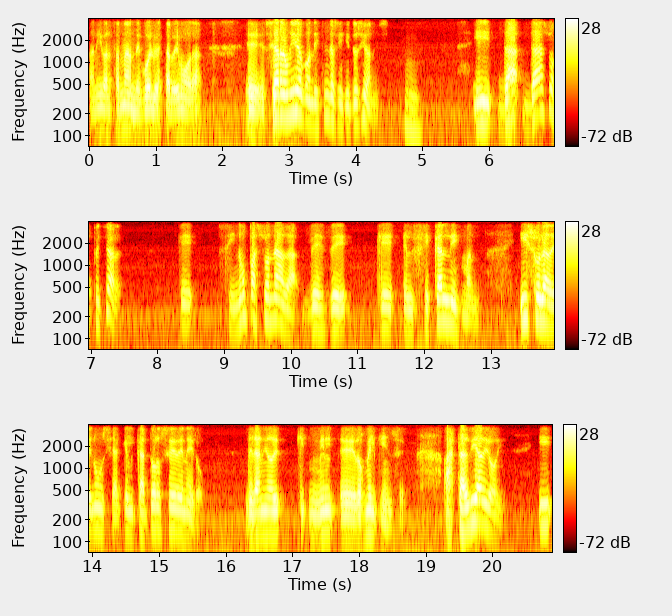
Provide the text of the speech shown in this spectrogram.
Aníbal Fernández vuelve a estar de moda, eh, se ha reunido con distintas instituciones. Mm. Y da, da a sospechar que si no pasó nada desde que el fiscal Nisman hizo la denuncia que el 14 de enero del año 2015 eh, hasta el día de hoy y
